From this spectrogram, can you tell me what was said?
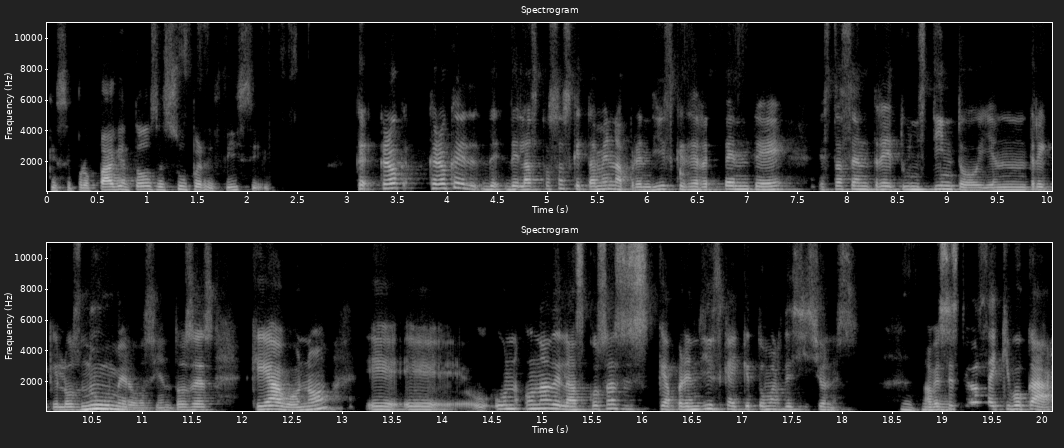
que se propaguen todos es súper difícil. Creo, creo que de, de, las cosas que también aprendí es que de repente estás entre tu instinto y entre que los números y entonces, ¿qué hago, no? Eh, eh, una de las cosas que aprendí es que hay que tomar decisiones. A veces te vas a equivocar,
